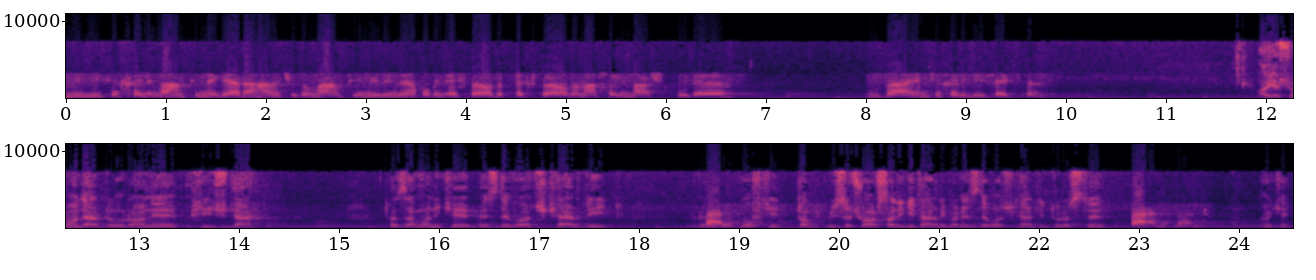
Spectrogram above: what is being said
میگی که خیلی منفی نگره همه چیز رو منفی می‌بینه. خب این استراب استراب من خیلی مشهوده و اینکه خیلی بیفکته آیا شما در دوران 18 تا زمانی که ازدواج کردید. بله. گفتید تا 24 سالگی تقریبا ازدواج کردید درسته؟ بله بله. اوکی.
